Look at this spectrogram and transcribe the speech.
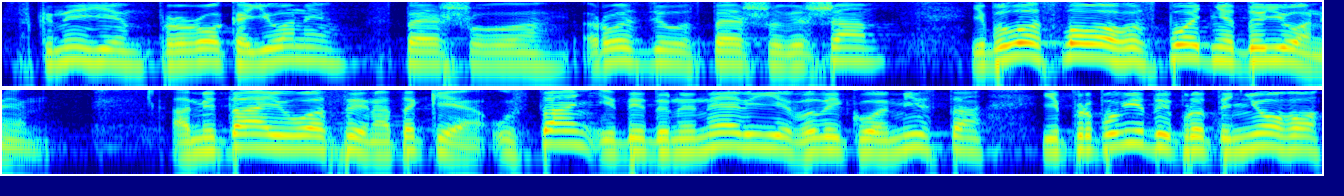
з книги пророка Йони з першого розділу, з першого вірша. І було слово Господнє до Йони. Амітаєвого сина таке: Устань, іди до Ниневії, великого міста, і проповідуй проти нього,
